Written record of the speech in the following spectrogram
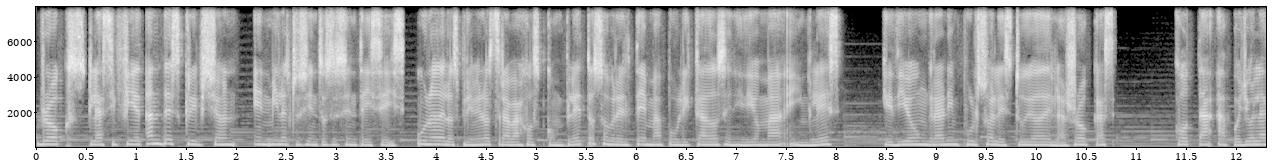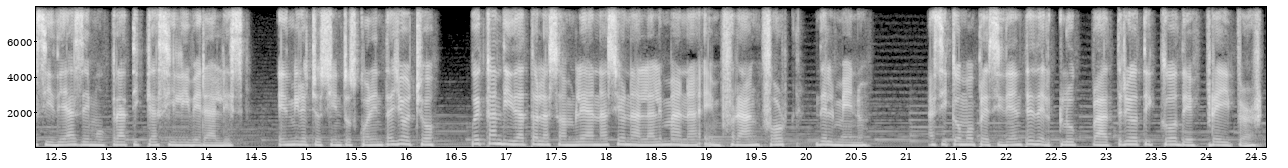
Rocks Classified and Description en 1866, uno de los primeros trabajos completos sobre el tema publicados en idioma inglés que dio un gran impulso al estudio de las rocas. Cota apoyó las ideas democráticas y liberales. En 1848 fue candidato a la Asamblea Nacional Alemana en Frankfurt del Meno así como presidente del Club Patriótico de Freiberg.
